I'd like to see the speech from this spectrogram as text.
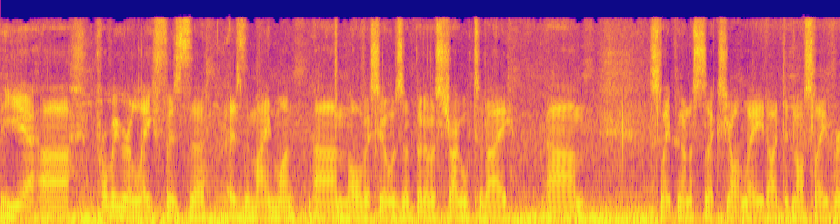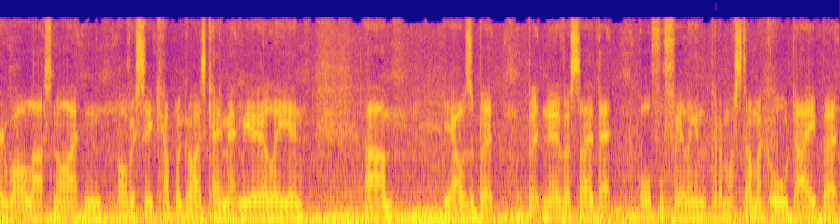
Yeah, uh, probably relief is the is the main one. Um, obviously, it was a bit of a struggle today. Um, sleeping on a six shot lead, I did not sleep very well last night, and obviously a couple of guys came at me early, and um, yeah, I was a bit bit nervous. I had that awful feeling in the pit of my stomach all day, but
